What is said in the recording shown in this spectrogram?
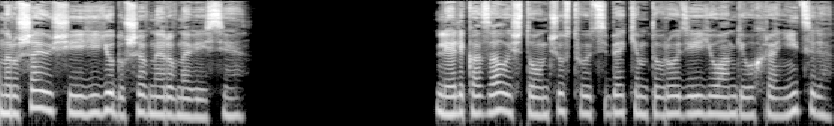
нарушающие ее душевное равновесие. Ляле казалось, что он чувствует себя кем-то вроде ее ангела-хранителя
